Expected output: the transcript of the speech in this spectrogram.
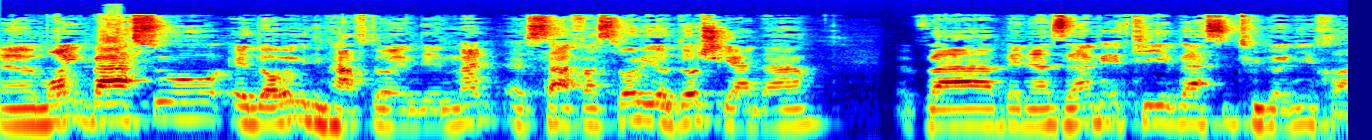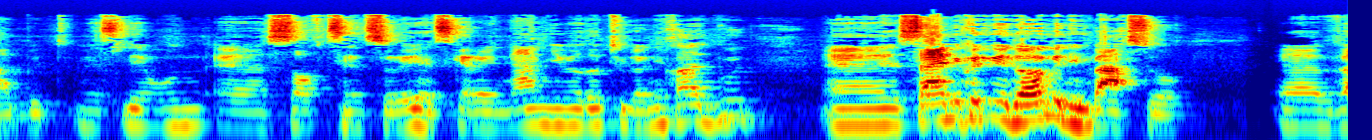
ما این بحث رو ادامه میدیم هفته آینده. من سرفصل رو یادداشت کردم و به نظر میاد که یه بحث طولانی خواهد بود مثل اون سافت سنسوری حسگرای نم یه طولانی خواهد بود. سعی می‌کنیم ادامه بدیم بحث رو. و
